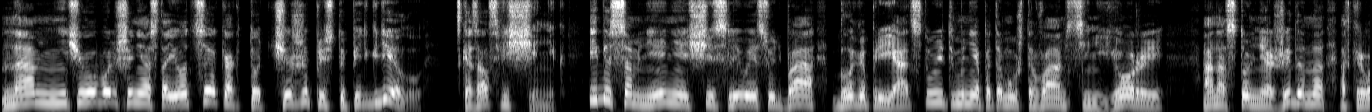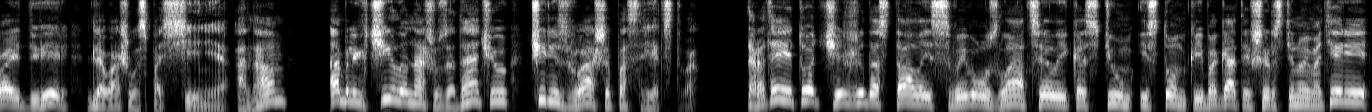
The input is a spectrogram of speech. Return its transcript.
нам ничего больше не остается, как тотчас же приступить к делу, — сказал священник — и без сомнения счастливая судьба благоприятствует мне, потому что вам, сеньоры, она столь неожиданно открывает дверь для вашего спасения, а нам облегчила нашу задачу через ваше посредство». Доротея тотчас же достала из своего узла целый костюм из тонкой и богатой шерстяной материи,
